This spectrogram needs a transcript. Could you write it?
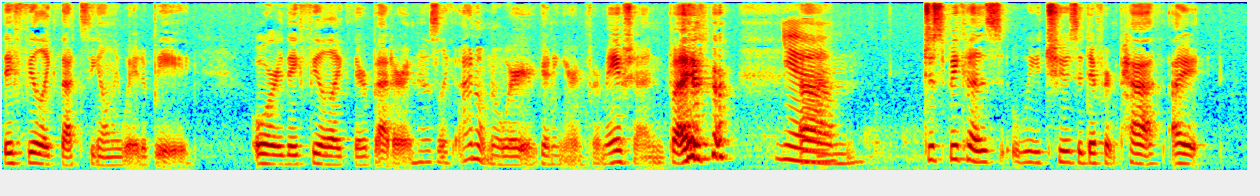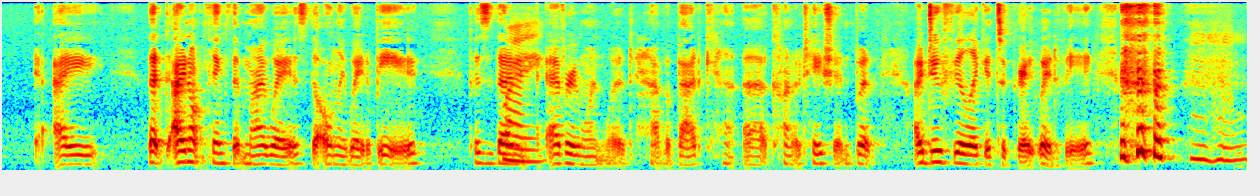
they feel like that's the only way to be or they feel like they're better. And I was like, I don't know where you're getting your information, but Yeah. um, just because we choose a different path, I, I, that I don't think that my way is the only way to be, because then Right. everyone would have a bad uh, connotation. But I do feel like it's a great way to be. Mm-hmm.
